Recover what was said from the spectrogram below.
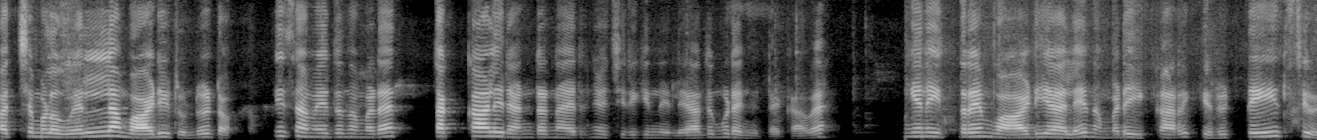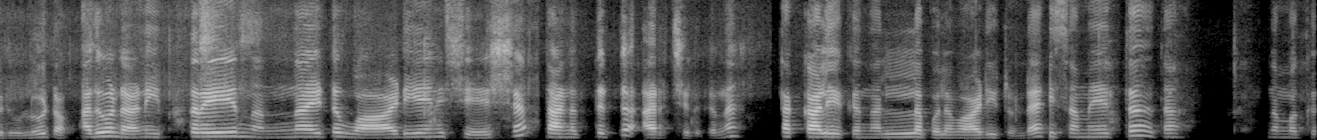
പച്ചമുളകും എല്ലാം വാടിയിട്ടുണ്ട് കേട്ടോ. ഈ സമയത്ത് നമ്മുടെ തക്കാളി രണ്ടെണ്ണം അരിഞ്ഞു വെച്ചിരിക്കുന്നില്ലേ അതും കൂടെ അങ്ങിട്ടേക്കാവേ ഇങ്ങനെ ഇത്രയും വാടിയാലേ നമ്മുടെ ഈ കറിക്ക് ഒരു ടേസ്റ്റ് വരുള്ളൂ കേട്ടോ അതുകൊണ്ടാണ് ഇത്രയും നന്നായിട്ട് വാടിയതിന് ശേഷം തണുത്തിട്ട് അരച്ചെടുക്കുന്നത് തക്കാളിയൊക്കെ നല്ല പോലെ വാടിയിട്ടുണ്ട്. ഈ സമയത്ത് ഇതാ നമുക്ക്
